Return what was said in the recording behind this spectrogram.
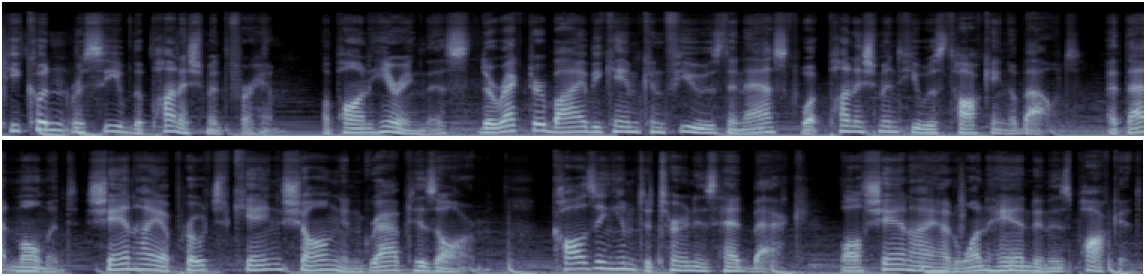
he couldn't receive the punishment for him. Upon hearing this, Director Bai became confused and asked what punishment he was talking about. At that moment, Shanhai approached Qiang Shang and grabbed his arm, causing him to turn his head back. While Shanhai had one hand in his pocket,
